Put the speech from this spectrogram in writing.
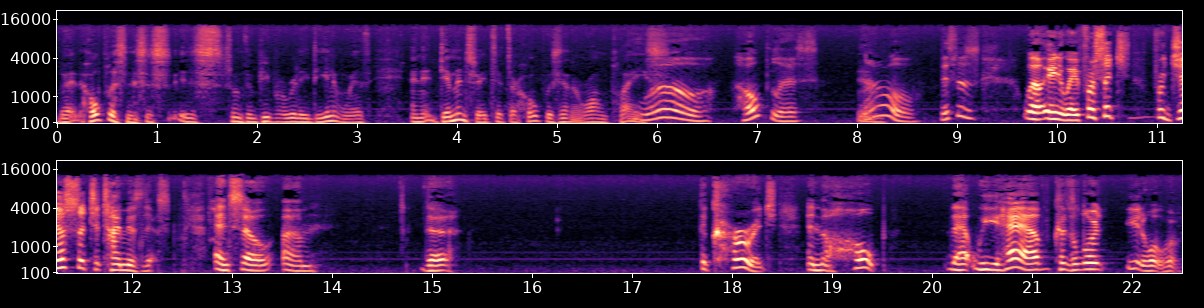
but hopelessness is is something people are really dealing with, and it demonstrates that their hope was in the wrong place. Whoa, hopeless. Yeah. No, this is well. Anyway, for such for just such a time as this, and so um, the the courage and the hope that we have, because the Lord, you know,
